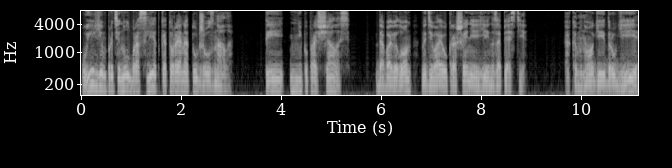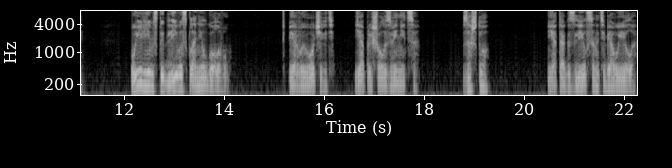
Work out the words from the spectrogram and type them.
Уильям протянул браслет, который она тут же узнала. «Ты не попрощалась?» добавил он, надевая украшение ей на запястье. «Как и многие другие». Уильям стыдливо склонил голову. «В первую очередь я пришел извиниться». «За что?» «Я так злился на тебя, Уилла.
